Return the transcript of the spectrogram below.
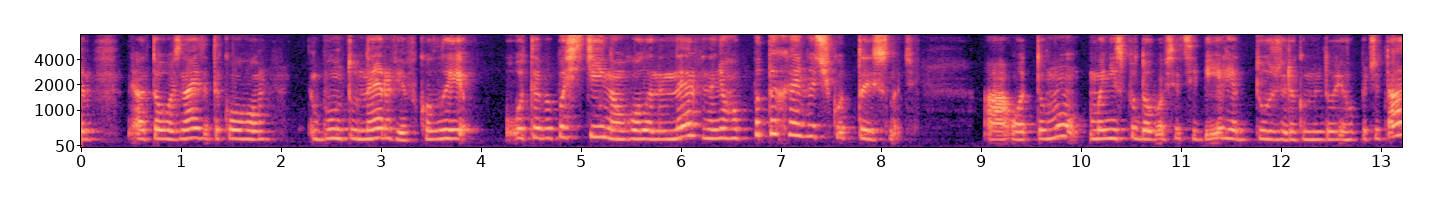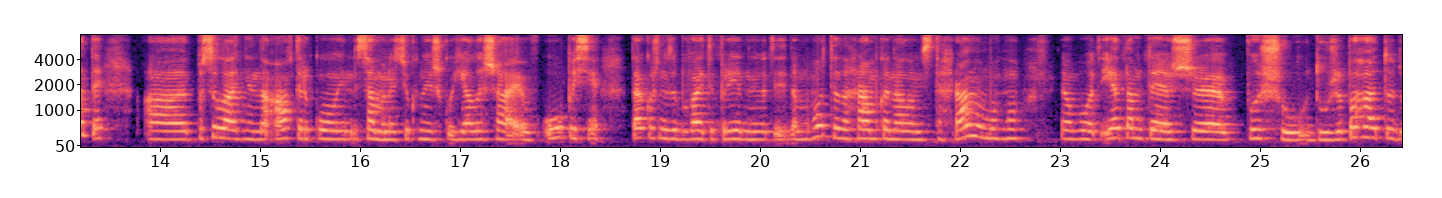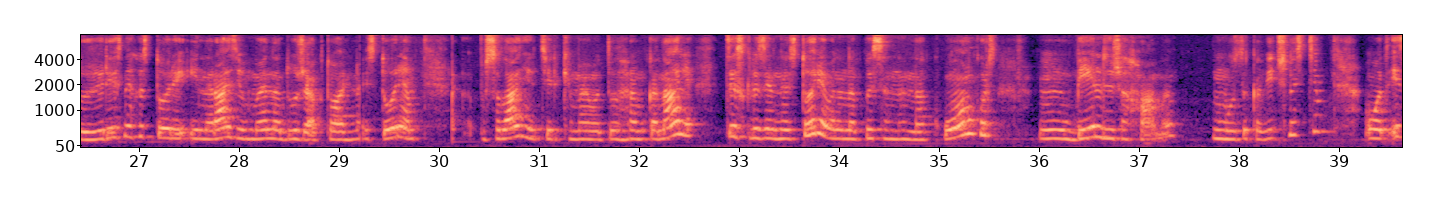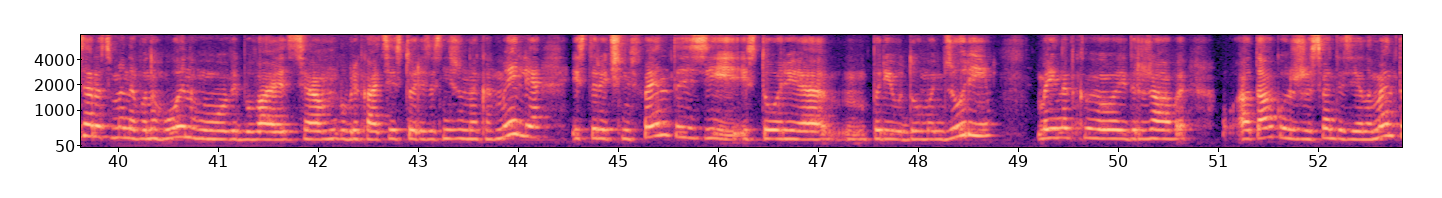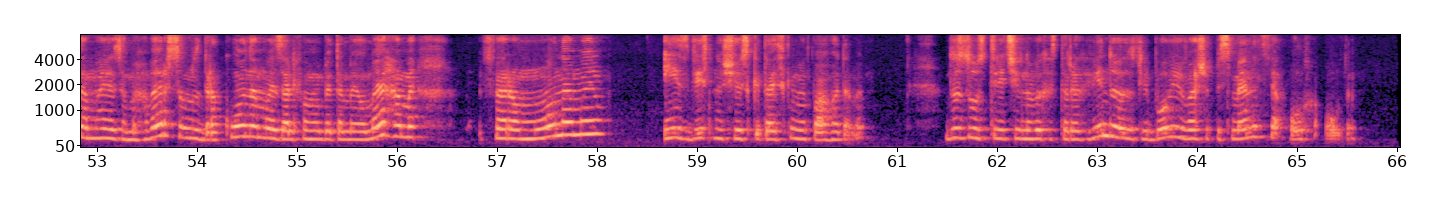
е, того, знаєте, такого бунту нервів, коли у тебе постійно оголений нерв, і на нього потихенечку тиснуть. А, от Тому мені сподобався цей біль, я дуже рекомендую його почитати. А, Посилання на авторку саме на цю книжку я лишаю в описі. Також не забувайте приєднуватися до мого телеграм-каналу, інстаграму мого. От, Я там теж е, пишу дуже багато, дуже різних історій, і наразі в мене дуже актуальна історія. Посилання тільки в моєму телеграм-каналі. Це ексклюзивна історія, вона написана на конкурс біль жахами музика вічності. От І зараз у мене в онгоїнгу відбувається публікація історії Засніжена Камелія, історичний фентезі, історія періоду Маньчжурії, марінеткої держави, а також з фентезі-елементами, з омегаверсом, з драконами, з альфами, бетами, омегами, феромонами і, звісно, що з китайськими пагодами. До зустрічі в нових і старих відео з любов'ю, ваша письменниця Олга Олда.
